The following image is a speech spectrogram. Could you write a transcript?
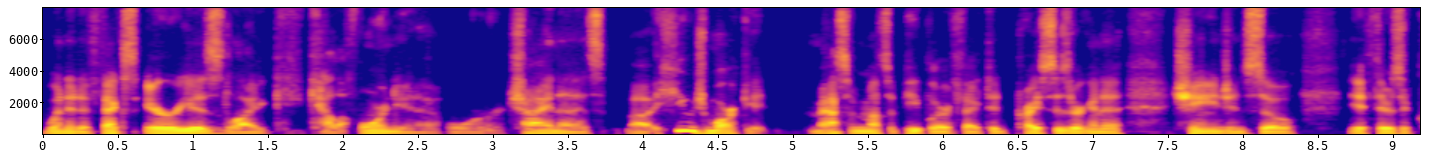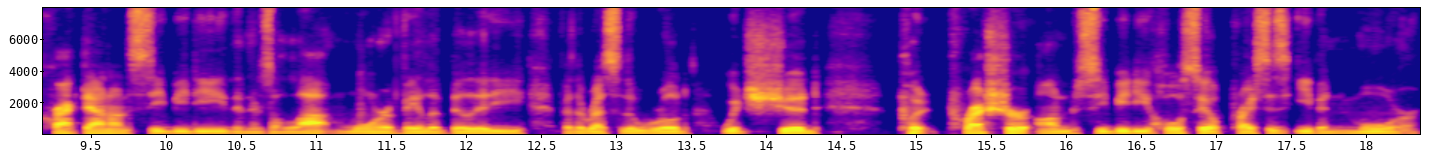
when it affects areas like California or China, it's a huge market. Massive amounts of people are affected. Prices are going to change. And so, if there's a crackdown on CBD, then there's a lot more availability for the rest of the world, which should put pressure on CBD wholesale prices even more.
